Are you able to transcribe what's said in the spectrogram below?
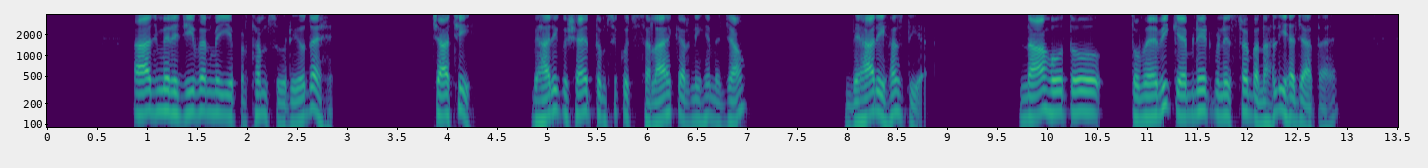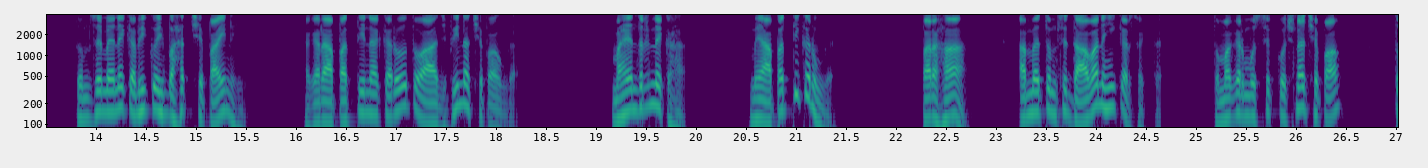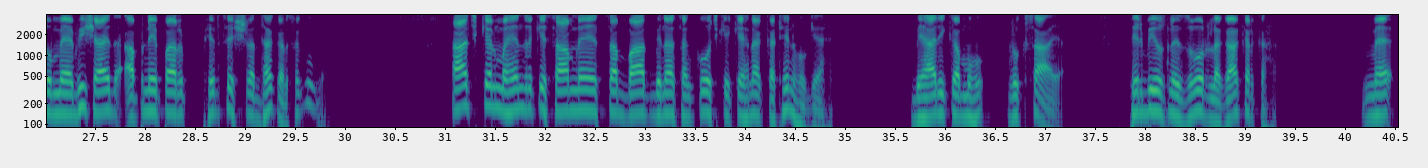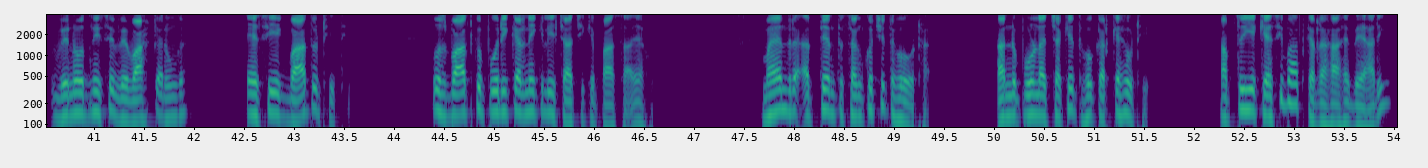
आज मेरे जीवन में ये प्रथम सूर्योदय है। चाची बिहारी को शायद तुमसे कुछ सलाह करनी है, मैं जाऊँ? बिहारी हंस दिया। ना हो तो तुम्हें भी कैबिनेट मिनिस्टर बना लिया जाता है। तुमसे मैंने कभी कोई बात छिपाई नहीं। अगर आपत्ति न करो तो आज भी न छिपाऊँगा। महेंद्र ने कहा, मैं आपत्ति करूँगा? पर हाँ, अब मैं तुमसे दावा नहीं कर सकता। तुम अगर मुझसे कुछ न छिपाओ तो मैं भी शायद अपने पर फिर से श्रद्धा कर सकूँगा। आजकल महेंद्र के सामने सब बात बिना संकोच के कहना कठिन हो गया है। बिहारी का मुँह रुखसा आया, फिर भी उसने ज़ोर लगाकर कहा, मैं विनोदनी से विवाह करूँगा, ऐसी एक बात उठी थी। उस बात को पूरी करने के लिए चाची के पास आया हूँ। महेंद्र अत्यंत संकुचित हो उठा, अन्नपूर्णा चकित होकर कह उठी, अब तो ये कैसी बात कर रहा है बिहारी?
